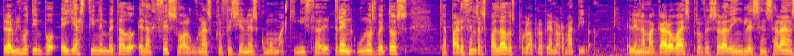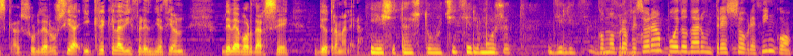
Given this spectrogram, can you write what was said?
pero al mismo tiempo ellas tienen vetado el acceso a algunas profesiones como maquinista de tren, unos vetos que aparecen respaldados por la propia normativa. Elena Makarova es profesora de inglés en Saransk, al sur de Rusia, y cree que la diferenciación debe abordarse de otra manera. Como profesora puedo dar un 3 sobre 5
